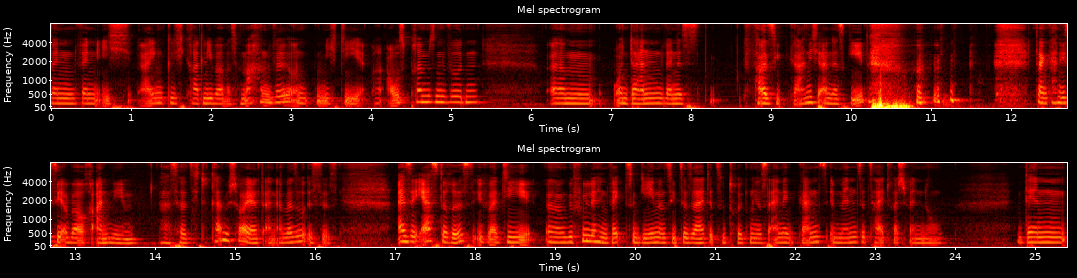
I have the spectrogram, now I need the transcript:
wenn, wenn ich eigentlich gerade lieber was machen will und mich die ausbremsen würden. Ähm, und dann, wenn es quasi gar nicht anders geht, dann kann ich sie aber auch annehmen. Das hört sich total bescheuert an, aber so ist es. Also ersteres, über die äh, Gefühle hinwegzugehen und sie zur Seite zu drücken, ist eine ganz immense Zeitverschwendung. Denn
